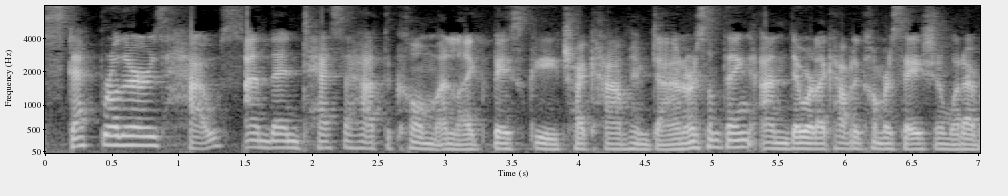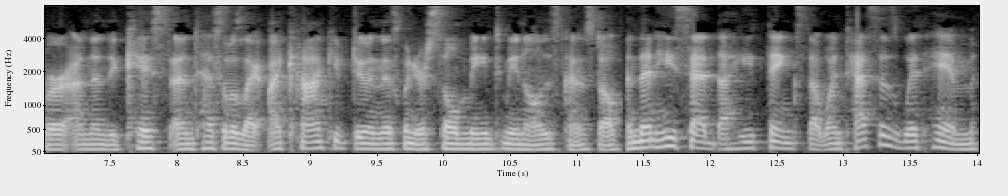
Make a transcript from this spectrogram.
stepbrother's house and then Tessa had to come and like basically try calm him down or something and they were like having a conversation whatever and then they kissed and Tessa was like I can't keep doing this when you're so mean to me and all this kind of stuff. And then he said that he thinks that when Tessa's with him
